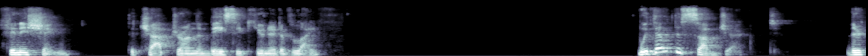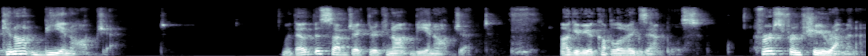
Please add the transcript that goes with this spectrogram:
finishing the chapter on the basic unit of life. Without the subject, there cannot be an object. Without the subject, there cannot be an object. I'll give you a couple of examples. First, from Sri Ramana.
